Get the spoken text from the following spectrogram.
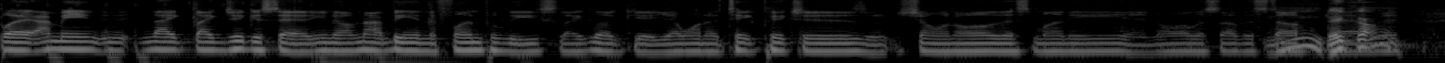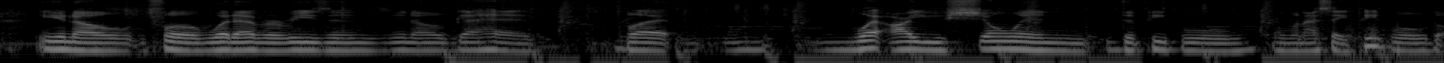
But I mean, like like Jigga said, you know, I'm not being the fun police. Like, look, yeah, y'all want to take pictures showing all this money and all this other stuff. Mhm, they come. You know, for whatever reasons, you know, go ahead. But what are you showing the people? And when I say people, the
